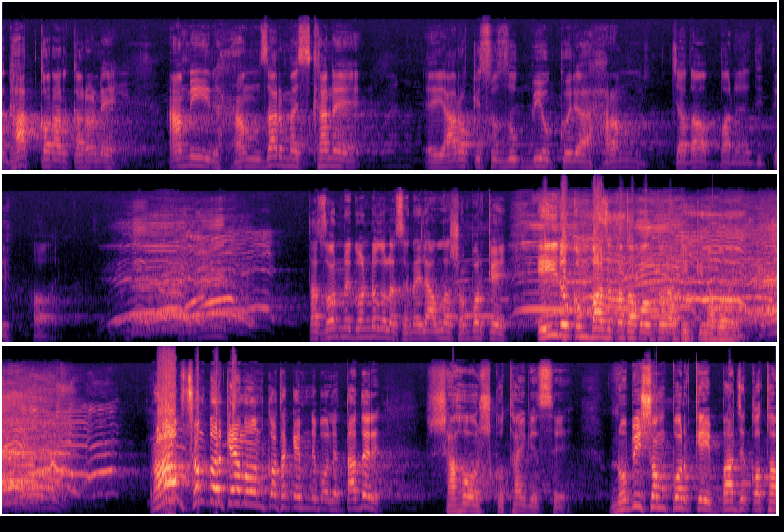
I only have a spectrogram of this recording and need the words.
আঘাত করার কারণে আমির হামজার মাঝখানে এই আরও কিছু যোগ বিয়োগ করে হারাম জাদা বানায় দিতে হয়। তার জন্মে গন্ডগোল আছে, নাইলে আল্লাহ সম্পর্কে এই রকম বাজে কথা বলতো না, ঠিক কিনা বলেন? রব সম্পর্কে এমন কথা কেমনে বলে? তাদের সাহস কোথায় গেছে? নবী সম্পর্কে বাজে কথা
